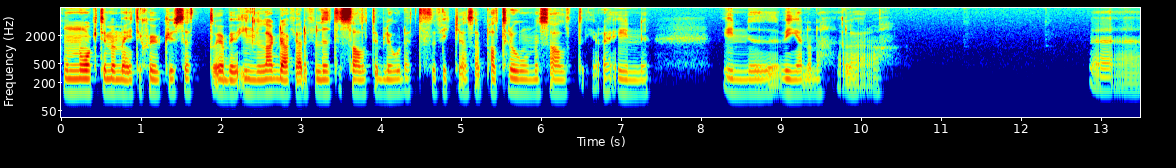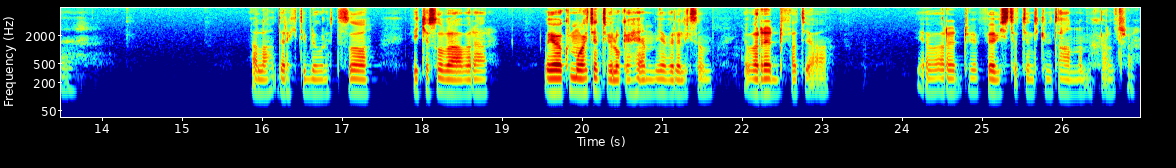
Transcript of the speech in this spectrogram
hon åkte med mig till sjukhuset och jag blev inlagd där för jag hade för lite salt i blodet. Så fick jag så här patron med salt in, in i venerna. Eller eh, alla direkt i blodet. Så fick jag sova över där. Och jag kommer ihåg att jag inte ville åka hem. Jag ville liksom, jag var rädd för att jag, jag var rädd för jag visste att jag inte kunde ta hand om mig själv tror jag.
